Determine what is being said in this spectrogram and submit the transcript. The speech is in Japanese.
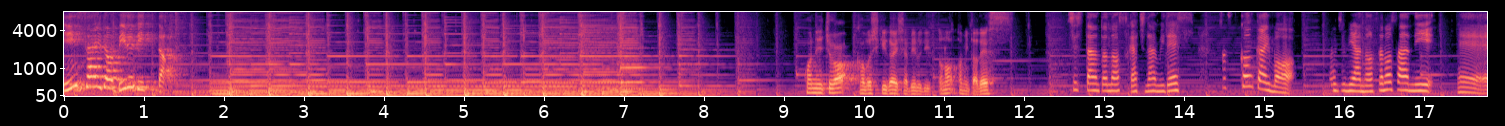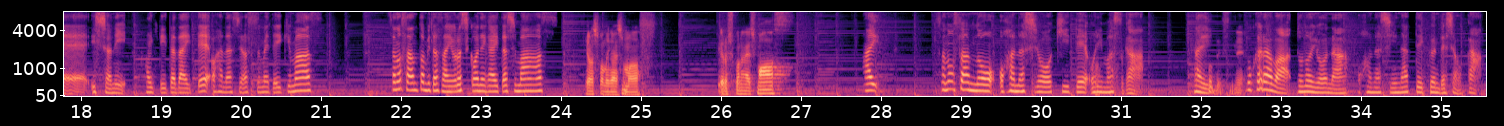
インサイドビルディットこんにちは。株式会社ビルディットの富田です。アシスタントの菅千奈美です。今回もエンジニアの佐野さんに、えー一緒に入っていただいてお話を進めていきます。佐野さん、富田さんよろしくお願いいたします。よろしくお願いします。よろしくお願いします。はい。佐野さんのお話を聞いておりますが、はい。こそうですね。こからはどのようなお話になっていくんでしょうか？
